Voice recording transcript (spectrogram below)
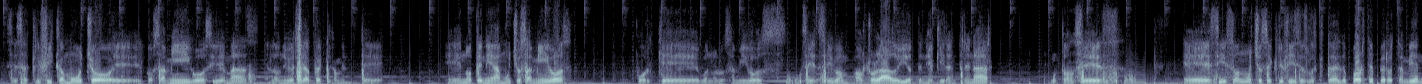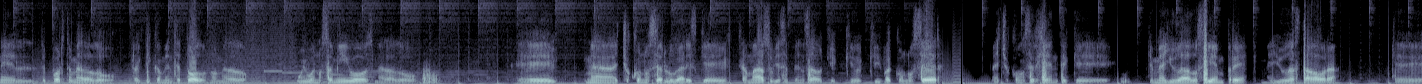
se sacrifica mucho, eh, los amigos y demás. En la universidad prácticamente no tenía muchos amigos porque bueno, los amigos se, iban a otro lado y yo tenía que ir a entrenar. Entonces, eh, sí, son muchos sacrificios los que te da el deporte, pero también el deporte me ha dado prácticamente todo, ¿no? Me ha dado muy buenos amigos, me ha dado, eh, me ha hecho conocer lugares que jamás hubiese pensado que, iba a conocer, me ha hecho conocer gente que, que me ha ayudado siempre, que me ayuda hasta ahora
